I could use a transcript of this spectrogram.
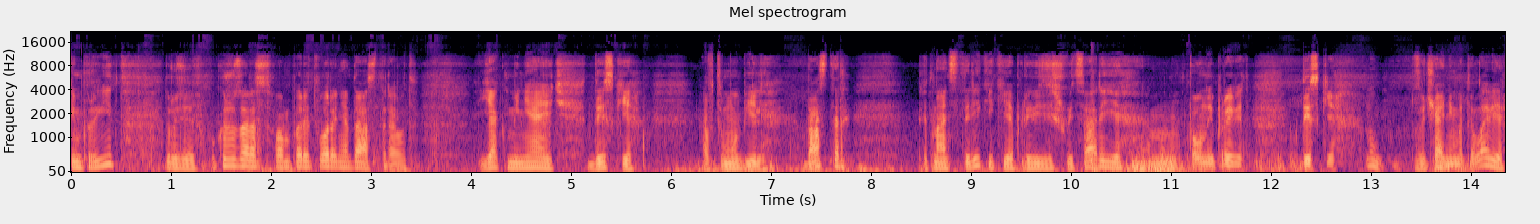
Всім привіт, друзі. Покажу зараз вам перетворення Дастера. От як міняють диски автомобіль. Дастер 15 рік, який я привіз зі Швейцарії, ем, повний привід. Диски, ну, звичайні металеві.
